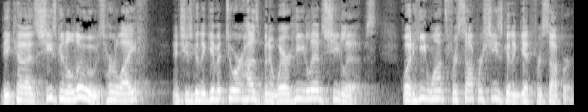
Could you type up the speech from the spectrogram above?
Because she's going to lose her life and she's going to give it to her husband, and where he lives, she lives. What he wants for supper, she's going to get for supper.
